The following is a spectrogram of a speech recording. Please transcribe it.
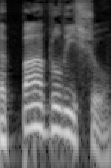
a pá de lixo.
